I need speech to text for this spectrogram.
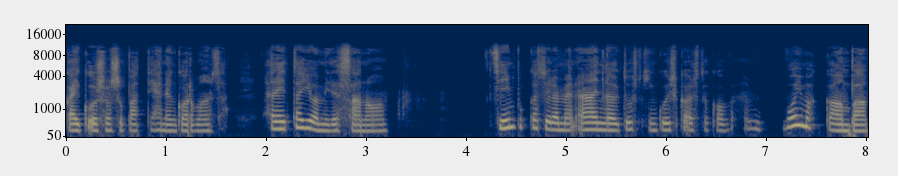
kaikuusva supatti hänen korvaansa. Hän ei tajua, mitä sanoo. Simpukka sydämen ääni oli tuskin kuiskausta voimakkaampaa.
